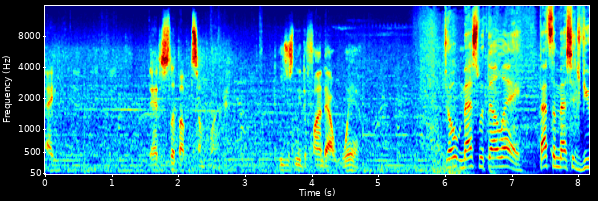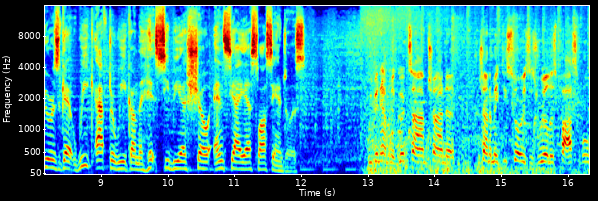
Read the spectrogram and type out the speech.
Hey, they had to slip up at some point. We just need to find out where. Don't mess with LA. That's the message viewers get week after week on the hit CBS show NCIS Los Angeles. We've been having a good time trying to trying to make these stories as real as possible,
